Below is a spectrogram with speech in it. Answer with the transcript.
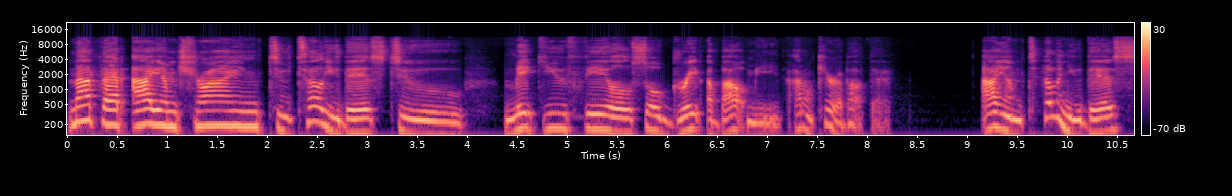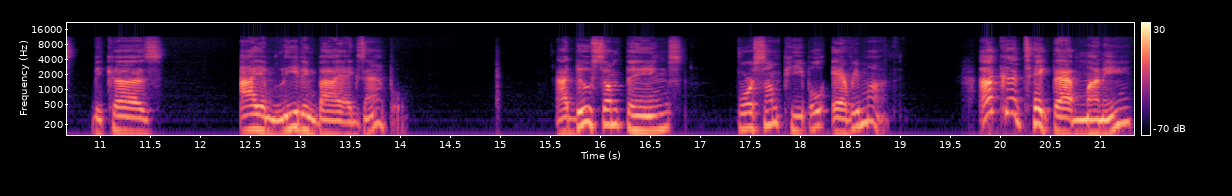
Not that I am trying to tell you this to make you feel so great about me. I don't care about that. I am telling you this because I am leading by example. I do some things for some people every month. I could take that money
